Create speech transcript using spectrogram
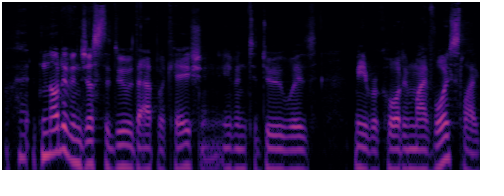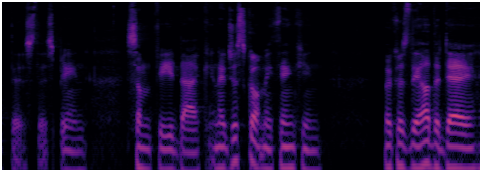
not even just to do with the application, even to do with me recording my voice like this. There's been some feedback, and it just got me thinking because the other day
